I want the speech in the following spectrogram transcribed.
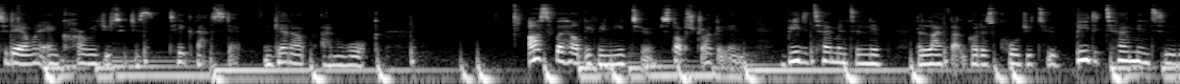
today I want to encourage you to just take that step. Get up and walk. Ask for help if you need to. Stop struggling. Be determined to live the life that God has called you to. Be determined to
